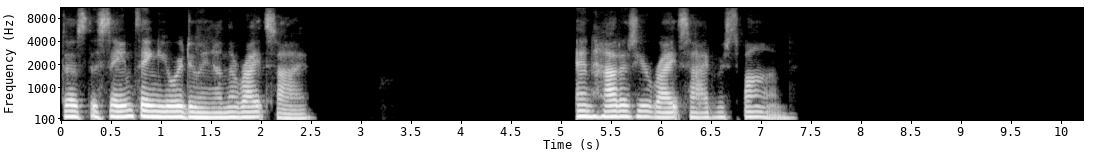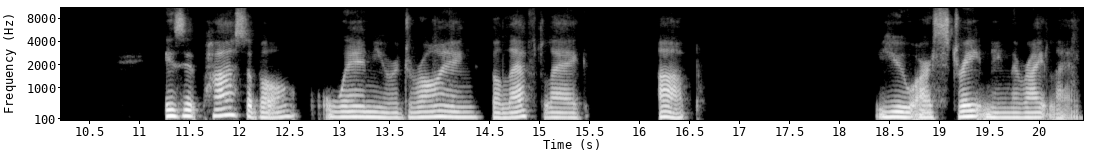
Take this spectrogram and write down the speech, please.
does the same thing you were doing on the right side. And how does your right side respond? Is it possible when you're drawing the left leg up, you are straightening the right leg?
